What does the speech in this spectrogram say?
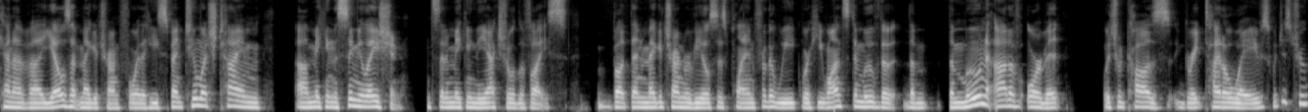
kind of uh, yells at Megatron for that he spent too much time uh, making the simulation instead of making the actual device. But then Megatron reveals his plan for the week, where he wants to move the the the moon out of orbit, which would cause great tidal waves, which is true.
